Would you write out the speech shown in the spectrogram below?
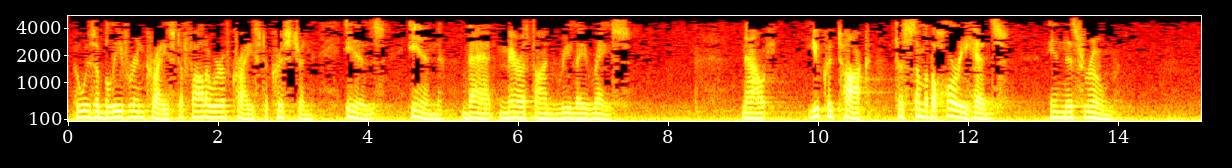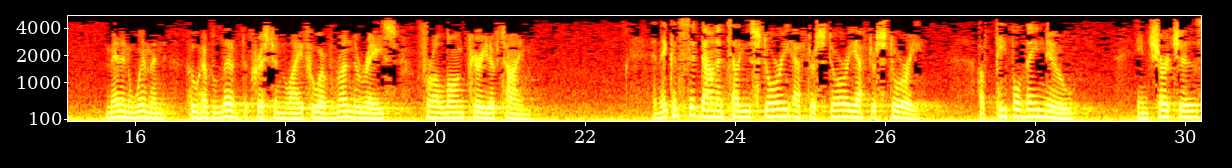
who is a believer in Christ, a follower of Christ, a Christian, is in that marathon relay race. Now, you could talk to some of the hoary heads in this room, men and women who have lived the Christian life, who have run the race for a long period of time. And they could sit down and tell you story after story after story of people they knew in churches,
